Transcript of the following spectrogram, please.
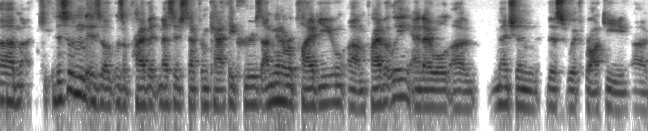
Um, this one is a, was a private message sent from Kathy Cruz. I'm going to reply to you um, privately, and I will uh, mention this with Rocky, uh,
